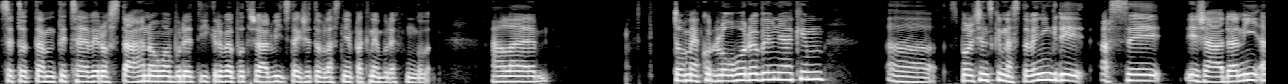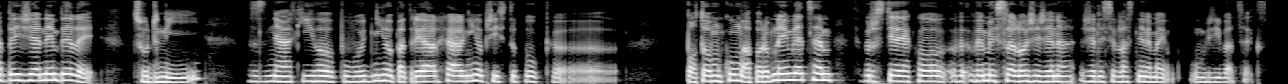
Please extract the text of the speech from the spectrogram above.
se to tam ty cévy roztáhnou a bude té krve potřebovat víc, takže to vlastně pak nebude fungovat. Ale v tom jako dlouhodobým nějakým uh, společenském nastavení, kdy asi je žádaný, aby ženy byly cudný z nějakého původního patriarchálního přístupu k potomkům a podobným věcem se prostě jako vymyslelo, že žena, ženy si vlastně nemají užívat sex.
